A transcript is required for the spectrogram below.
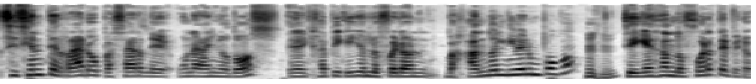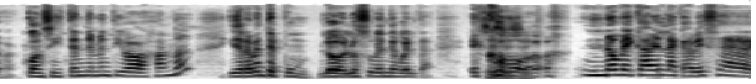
se siente raro pasar de un año dos en el Happy Chaos lo fueron bajando el nivel un poco, Ujú. seguía estando fuerte, pero consistentemente iba bajando, y de repente, ¡pum!, lo, lo suben de vuelta. Es Sí, sí, como, no me cabe en la cabeza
